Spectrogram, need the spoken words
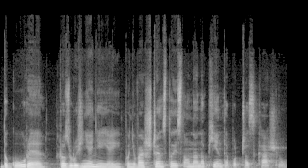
do góry, rozluźnienie jej, ponieważ często jest ona napięta podczas kaszlu.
